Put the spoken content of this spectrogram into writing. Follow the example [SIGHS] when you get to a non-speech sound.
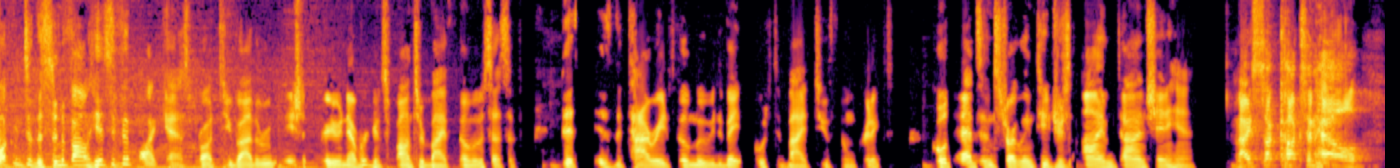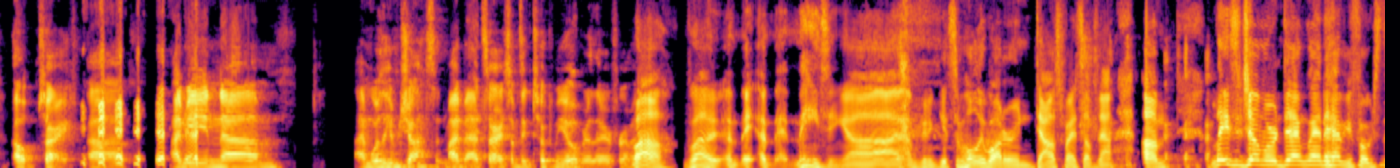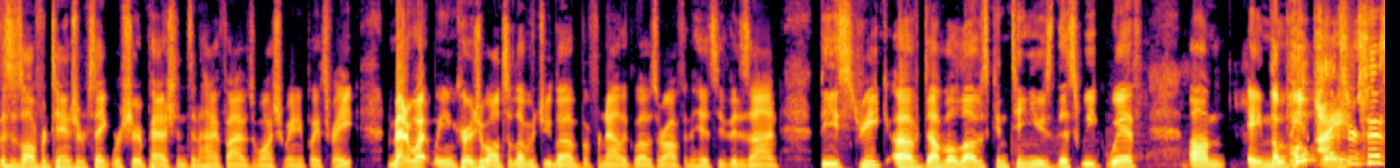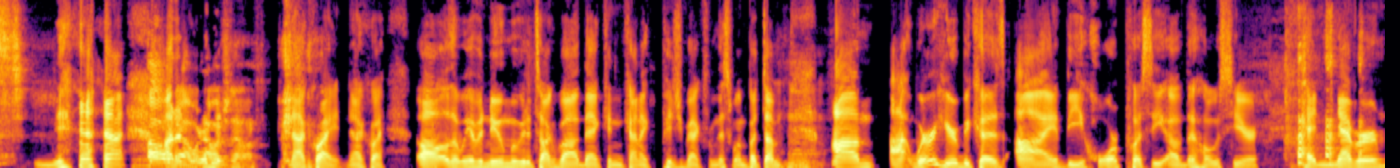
Welcome to the Cinephile Hissy Fit podcast, brought to you by the Rumination Radio Network and sponsored by Film Obsessive. This is the tirade film movie debate hosted by two film critics, cool dads and struggling teachers. I'm Don Shanahan. And I suck cocks in hell. Oh, sorry. Uh, I [LAUGHS] mean, um, I'm William Johnson. My bad. Sorry, something took me over there for a minute. Wow, wow, am- am- amazing! Uh, I- I'm going to get some holy water and douse myself now. Um, ladies and gentlemen, we're damn glad to have you folks. This is all for tantrum's sake. We're shared passions and high fives. Wash away any place for hate. No matter what, we encourage you all to love what you love. But for now, the gloves are off and the hissy fit is on. The streak of double loves continues this week with um a the movie. Pope's I- Exorcist? [LAUGHS] Oh, no, we're not watching that one. not quite, not quite. Uh, although we have a new movie to talk about that can kind of piggyback from this one. But um, Mhm. um, I, we're here because I, the whore pussy of the host here, had never,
